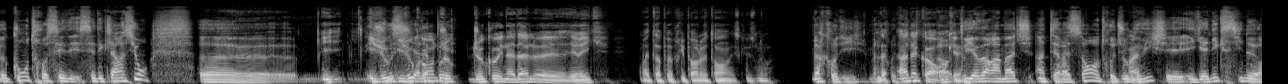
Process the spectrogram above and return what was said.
euh, contre ces, ces déclarations. Euh, Il, il joue, il joue quand Jo- Joko et Nadal, Eric? On va être un peu pris par le temps, excuse-nous. Mercredi. mercredi. Ah d'accord. Il peut y avoir un match intéressant entre Djokovic et, et Yannick Sinner.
